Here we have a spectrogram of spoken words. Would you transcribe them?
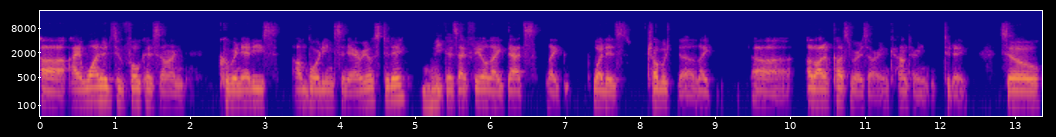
uh, I wanted to focus on Kubernetes onboarding scenarios today mm-hmm. because I feel like that's like what is trouble uh, like uh, a lot of customers are encountering today. So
